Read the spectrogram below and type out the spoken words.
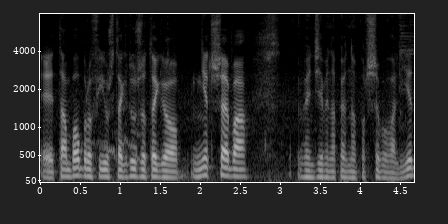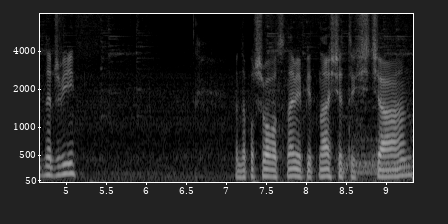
e, tambobrów i już tak dużo tego nie trzeba. Będziemy na pewno potrzebowali jedne drzwi. Będę potrzebował co najmniej 15 tych ścian.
